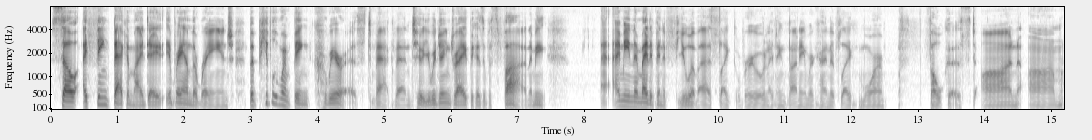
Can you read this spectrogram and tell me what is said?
So I think back in my day, it ran the range, but people weren't being careerist back then too. You were doing drag because it was fun. I mean, I- mean, there might have been a few of us, like Rue and I think Bunny, were kind of like more focused on um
